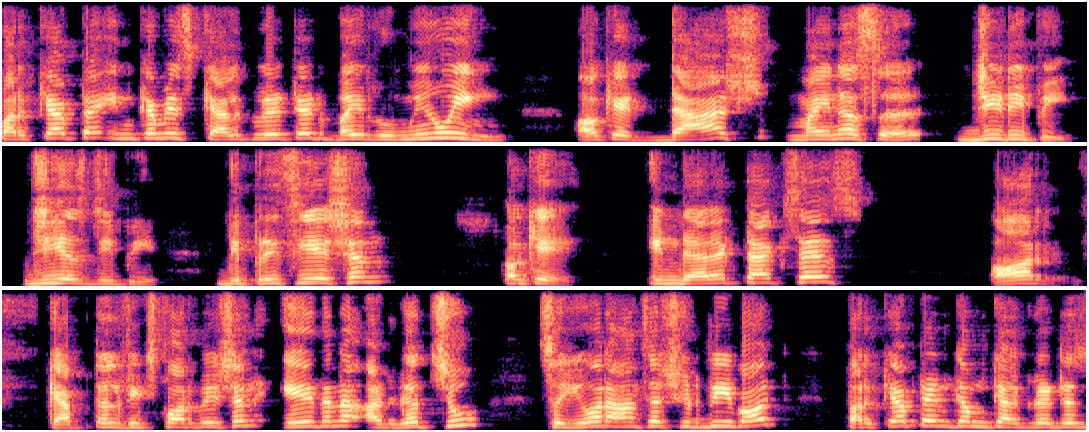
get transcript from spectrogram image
per capita income is calculated by removing okay dash minus uh, gdp gsdp depreciation okay indirect taxes or capital fixed formation ఏదైనా అడగచ్చు సో యువర్ ఆన్సర్ షుడ్ బి వాట్ Per capital income calculator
